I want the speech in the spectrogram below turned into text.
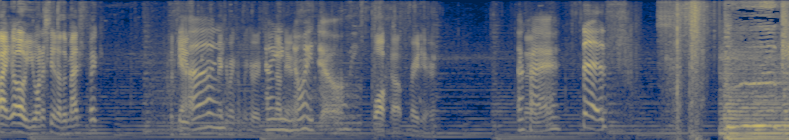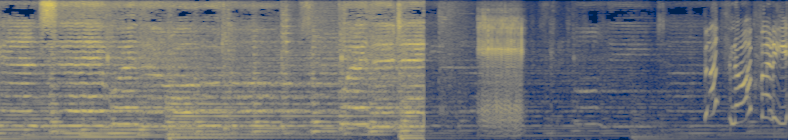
Hi, oh, you want to see another magic pick? Put. Yeah. Make her, make her, make her. I down know here. I do. Walk up, right here. Okay. There. This. Who can say where the road goes, where the day... That's not funny!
